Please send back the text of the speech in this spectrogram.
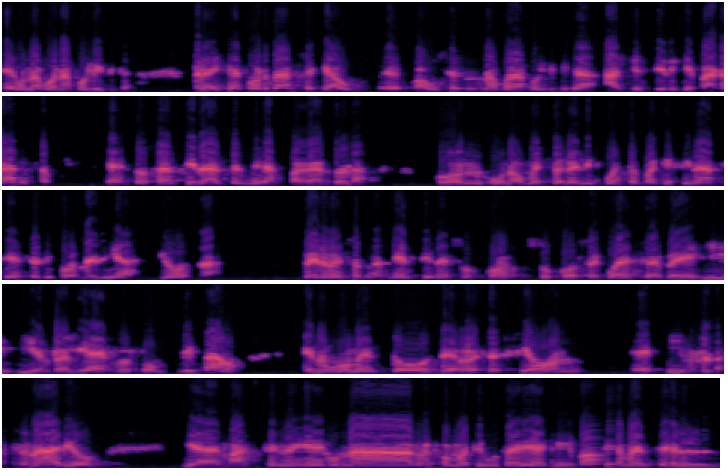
Es una buena política. Pero hay que acordarse que aún, eh, aún siendo una buena política, alguien tiene que pagar esa política. Entonces al final terminas pagándola con un aumento en el impuesto para que financie este tipo de medidas y otras. Pero eso también tiene sus, sus consecuencias, Y, y en realidad es complicado en un momento de recesión eh, inflacionario y además tener una reforma tributaria que básicamente el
